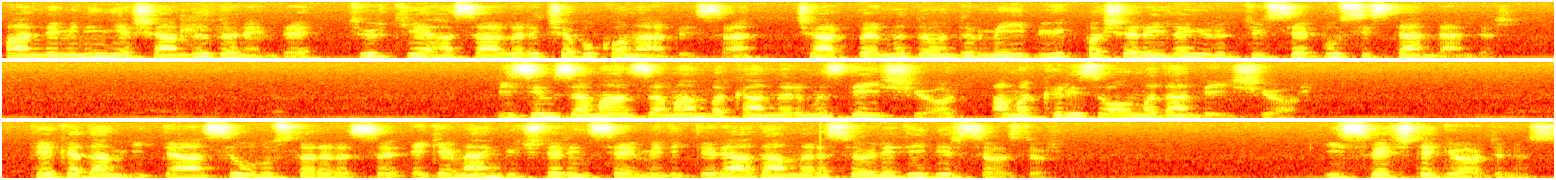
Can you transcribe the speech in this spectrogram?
pandeminin yaşandığı dönemde Türkiye hasarları çabuk onardıysa, çarklarını döndürmeyi büyük başarıyla yürüttüyse bu sistemdendir. Bizim zaman zaman bakanlarımız değişiyor ama kriz olmadan değişiyor. Tek adam iddiası uluslararası egemen güçlerin sevmedikleri adamlara söylediği bir sözdür. İsveç'te gördünüz.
